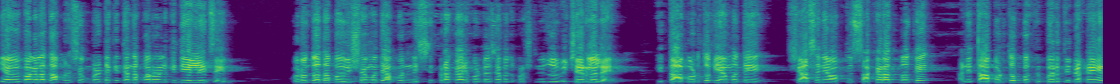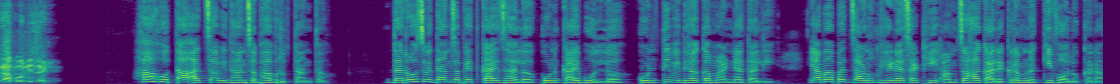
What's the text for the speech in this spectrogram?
या विभागाला तर आपण शंभर टक्के त्यांना परवानगी दिलेलीच आहे. परंतु आता भविष्यामध्ये आपण निश्चित प्रकारे पटेल साहेबांचा प्रश्न जो विचारलेला आहे की ताबडतोब यामध्ये शासन या बाबतीत सकारात्मक आहे आणि ताबडतोब भरती प्रक्रिया राबवली जाईल. हा होता आजचा विधानसभा वृत्तांत. दररोज विधानसभेत काय झालं कोण काय बोललं कोणती विधेयकं मांडण्यात आली याबाबत जाणून घेण्यासाठी आमचा हा कार्यक्रम नक्की फॉलो करा.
